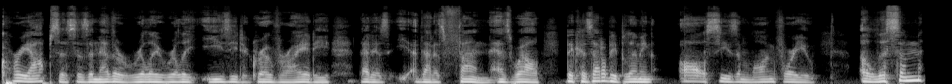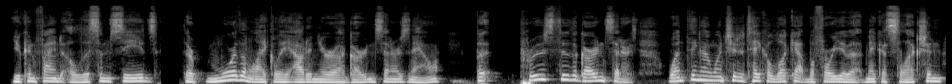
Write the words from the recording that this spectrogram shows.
Coreopsis is another really, really easy to grow variety that is, that is fun as well because that'll be blooming all season long for you. Alyssum, you can find alyssum seeds. They're more than likely out in your uh, garden centers now, but cruise through the garden centers. One thing I want you to take a look at before you uh, make a selection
